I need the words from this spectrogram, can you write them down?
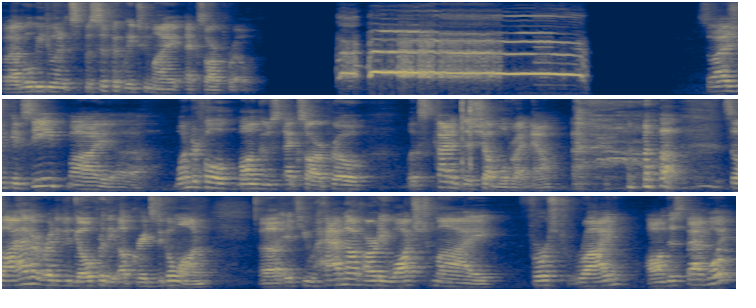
but I will be doing it specifically to my XR Pro. So as you can see, my uh, wonderful Mongoose XR Pro looks kind of disheveled right now. so I have it ready to go for the upgrades to go on. Uh, if you have not already watched my first ride on this bad boy,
